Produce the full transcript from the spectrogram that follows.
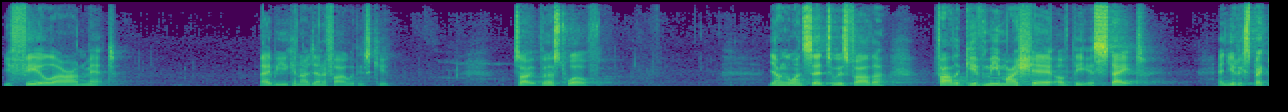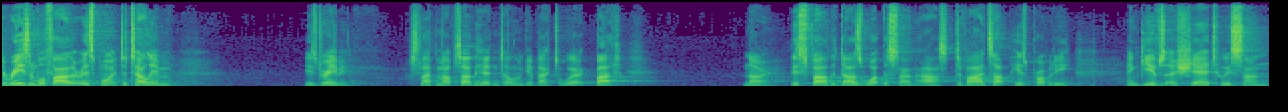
you feel are unmet. Maybe you can identify with this kid. So, verse 12. Younger one said to his father, Father, give me my share of the estate. And you'd expect a reasonable father at this point to tell him he's dreaming. Slap him upside the head and tell him to get back to work. But no, this father does what the son asked, divides up his property and gives a share to his son,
